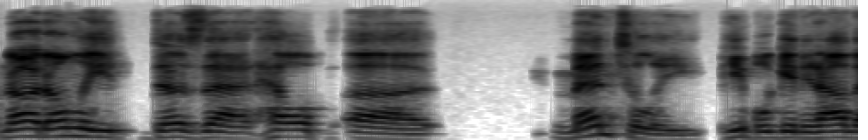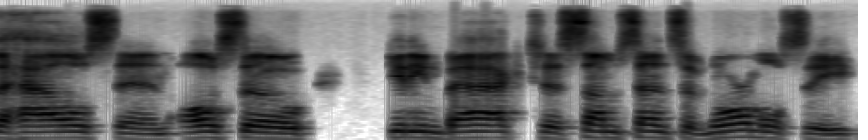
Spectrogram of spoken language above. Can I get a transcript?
not only does that help uh, mentally people getting out of the house and also getting back to some sense of normalcy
